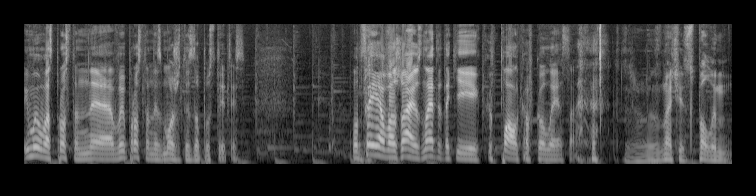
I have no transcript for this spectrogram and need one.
І ми вас просто не, ви просто не зможете запуститись. Оце я вважаю, знаєте, такі палка в колеса. Значить, спалим.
